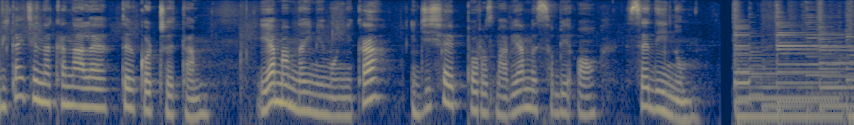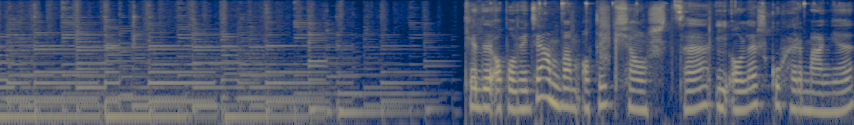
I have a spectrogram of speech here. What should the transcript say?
Witajcie na kanale Tylko Czytam. Ja mam na imię Monika i dzisiaj porozmawiamy sobie o sedinum. Kiedy opowiedziałam Wam o tej książce i o Leszku Hermanie,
